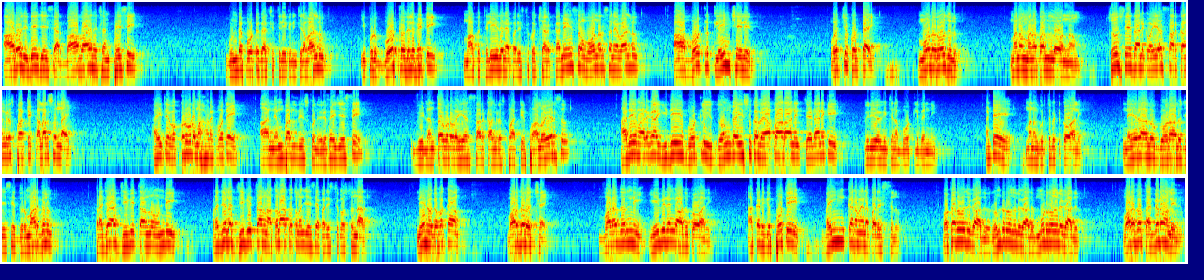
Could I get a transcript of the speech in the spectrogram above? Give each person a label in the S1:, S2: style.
S1: ఆ రోజు ఇదే చేశారు. బాబాయిని చంపేసి గుండెపోటుగా చిత్రీకరించిన వాళ్ళు ఇప్పుడు బోట్లు వదిలిపెట్టి మాకు తెలియదనే పరిస్థితికి వచ్చారు. కనీసం ఓనర్స్ అనేవాళ్ళు ఆ బోట్లు క్లెయిమ్ చేయలేదు. వచ్చి కొట్టాయి. మూడు రోజులు మనం మన పనుల్లో ఉన్నాం. చూసేదానికి వైఎస్ఆర్ కాంగ్రెస్ పార్టీ కలర్స్ ఉన్నాయి. అయితే ఒక్కడు కూడా మాట్లాడకపోతే ఆ నెంబర్లు తీసుకొని వెరిఫై చేస్తే వీళ్ళంతా కూడా వైఎస్ఆర్ కాంగ్రెస్ పార్టీ ఫాలోయర్స్. అదే మరిగా ఇదే బోట్లు దొంగ ఇసుక వ్యాపారాన్ని చేయడానికి వినియోగించిన బోట్లు ఇవన్నీ. అంటే మనం గుర్తుపెట్టుకోవాలి నేరాలు ఘోరాలు చేసే దుర్మార్గులు ప్రజా జీవితంలో ఉండి ప్రజల జీవితాలను అతలాకుతలం చేసే పరిస్థితికి వస్తున్నారు. నేను ఒక పక్క వరదలు వచ్చాయి. వరదల్ని ఏ విధంగా ఆదుకోవాలి? అక్కడికి పోతే భయంకరమైన పరిస్థితులు. ఒక రోజు కాదు రెండు రోజులు కాదు మూడు రోజులు కాదు. వరద తగ్గడం లేదు.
